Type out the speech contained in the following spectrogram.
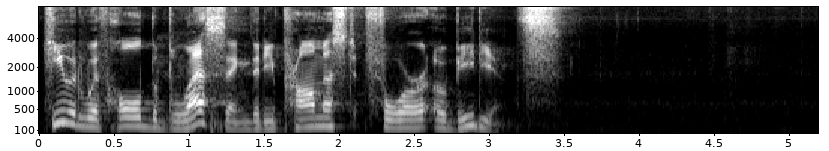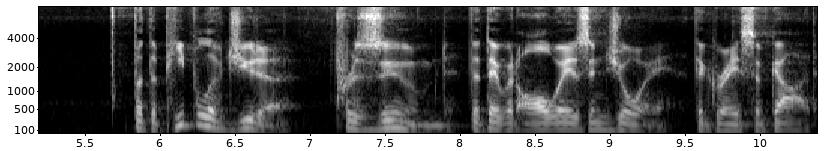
He would withhold the blessing that he promised for obedience. But the people of Judah presumed that they would always enjoy the grace of God.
